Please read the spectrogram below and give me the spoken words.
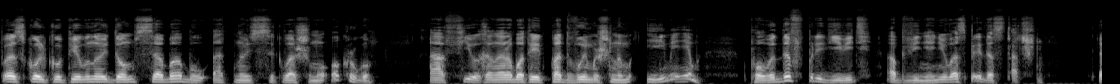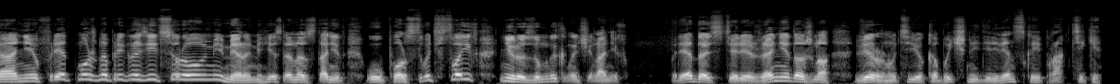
Поскольку пивной дом Сабабу относится к вашему округу, а в Фивах она работает под вымышленным именем, поводов предъявить обвинению вас предостаточно. А Нефред можно пригрозить суровыми мерами, если она станет упорствовать в своих неразумных начинаниях. Предостережение должно вернуть ее к обычной деревенской практике,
